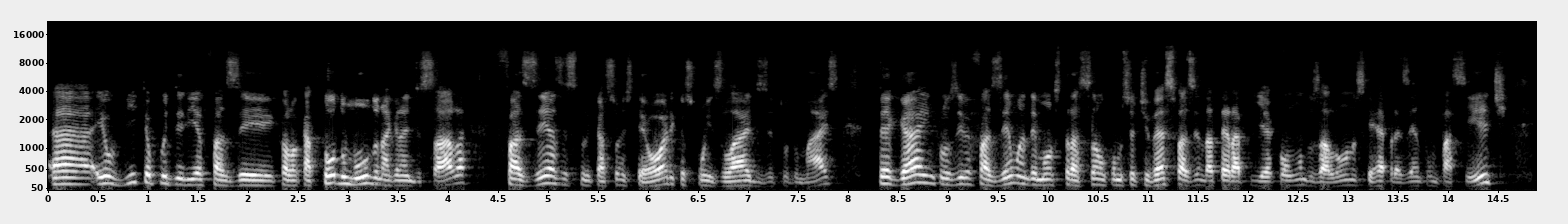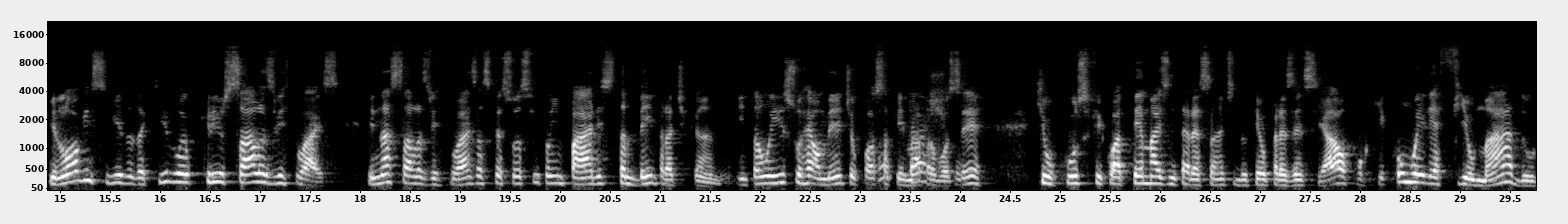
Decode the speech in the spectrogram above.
uh, eu vi que eu poderia fazer, colocar todo mundo na grande sala, fazer as explicações teóricas com slides e tudo mais, pegar, inclusive, fazer uma demonstração como se eu estivesse fazendo a terapia com um dos alunos que representa um paciente, e logo em seguida daquilo eu crio salas virtuais. E nas salas virtuais as pessoas ficam em pares também praticando. Então, isso realmente eu posso Fantástico. afirmar para você que o curso ficou até mais interessante do que o presencial, porque como ele é filmado,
